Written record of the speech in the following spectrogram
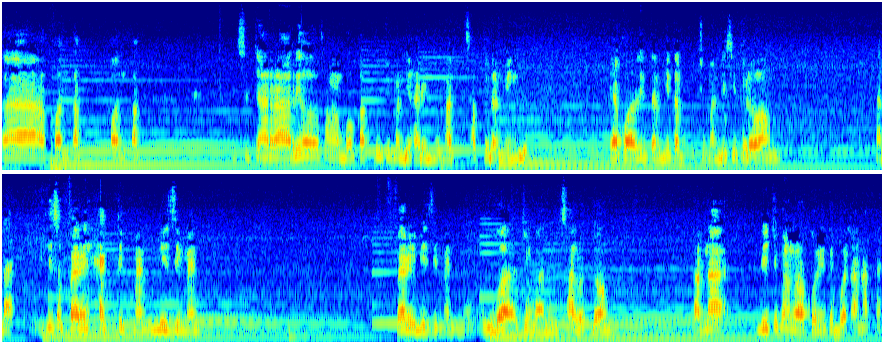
uh, kontak kontak secara real sama bokap tuh cuma di hari Jumat Sabtu dan Minggu. Ya kualitas kita cuma di situ doang. Karena he's a very hectic man busy man. Very busy man. Gue cuma salut dong karena dia cuma ngelakuin itu buat anaknya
